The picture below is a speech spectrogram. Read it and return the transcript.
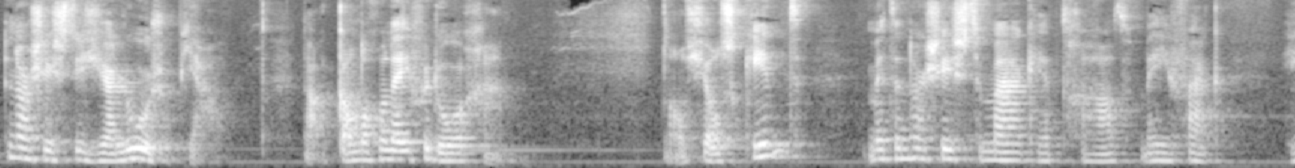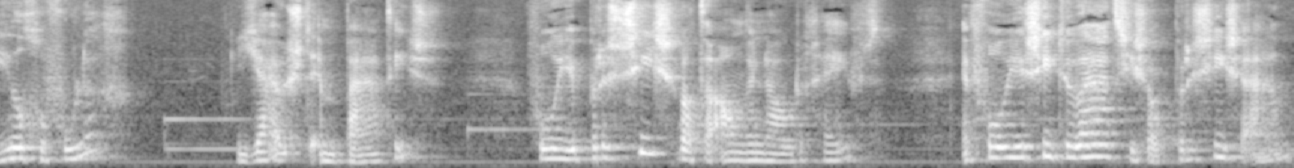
een narcist is jaloers op jou. Nou, ik kan nog wel even doorgaan. Als je als kind met een narcist te maken hebt gehad, ben je vaak heel gevoelig. juist empathisch? Voel je precies wat de ander nodig heeft? En voel je situaties ook precies aan?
